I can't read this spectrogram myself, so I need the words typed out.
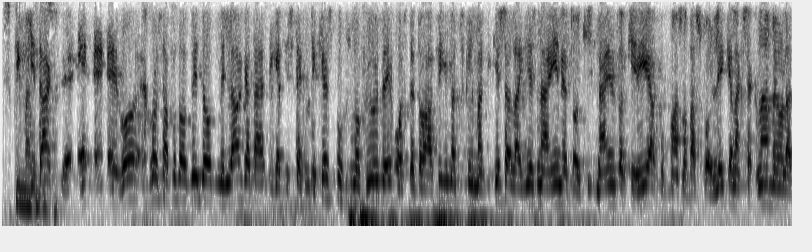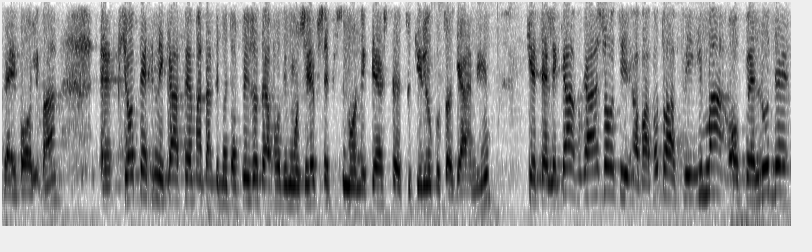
της κλιματικής; Κοιτάξτε, ε, ε, εγώ, εγώ σε αυτό το βίντεο μιλάω για, τα, για τις τεχνικές που χρησιμοποιούνται ώστε το αφήγημα της κλιματικής αλλαγής να, είναι το, να είναι το κυρίαρχο που μας απασχολεί και να ξεχνάμε όλα τα υπόλοιπα. Ε, πιο τεχνικά θέματα αντιμετωπίζονται από δημοσιεύσεις επιστημονικές του κυρίου Κουτογιάννη και τελικά βγάζω ότι από αυτό το αφήγημα ωφελούνται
